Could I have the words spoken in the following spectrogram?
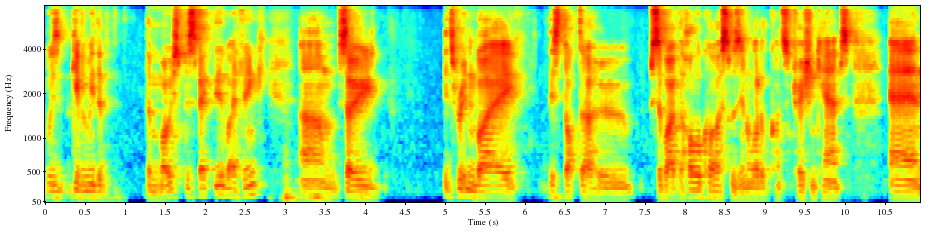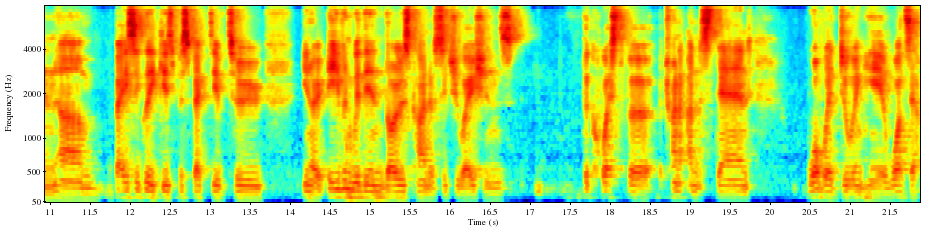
was given me the the most perspective. I think. Um, so it's written by this doctor who survived the Holocaust, was in a lot of the concentration camps, and um, basically gives perspective to, you know, even within those kind of situations, the quest for trying to understand what we're doing here, what's our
